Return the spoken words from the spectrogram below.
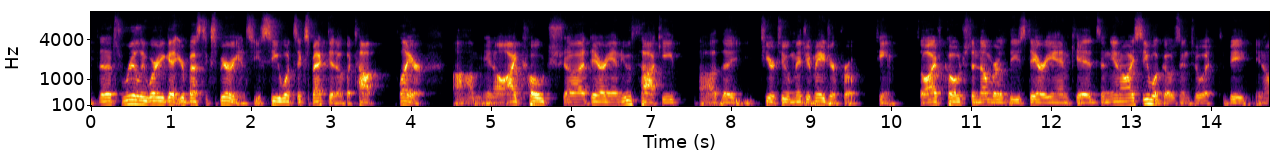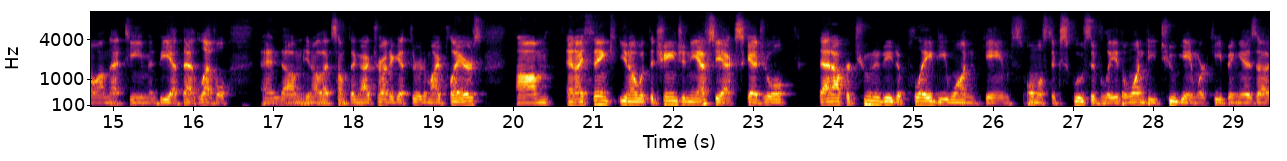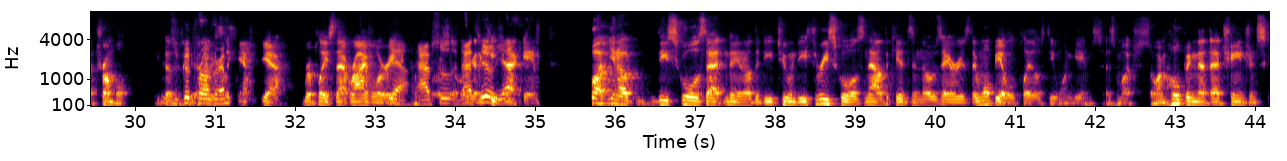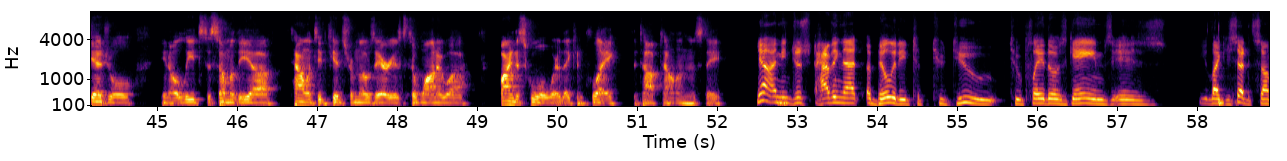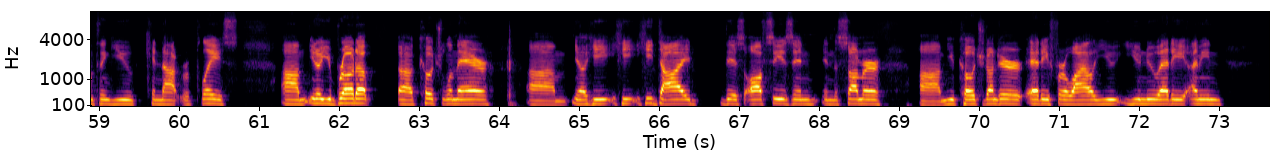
that's really where you get your best experience. You see what's expected of a top player. Um, you know, I coach uh, Darien youth hockey, uh, the tier two midget major pro team. So I've coached a number of these Darien kids, and you know I see what goes into it to be you know on that team and be at that level, and um, you know that's something I try to get through to my players. Um, and I think you know with the change in the FCX schedule, that opportunity to play D1 games almost exclusively, the one D2 game we're keeping is uh, Trumbull because it's a good program. Yeah, replace that rivalry. Yeah, absolutely. So that too. Yeah. That game but you know these schools that you know the d2 and d3 schools now the kids in those areas they won't be able to play those d1 games as much. So i'm hoping that that change in schedule you know leads to some of the uh, talented kids from those areas to want to uh, find a school where they can play the top talent in the state. Yeah i mean just having that ability to to do to play those games is like you said it's something you cannot replace. Um, you know you brought up uh, coach lemaire um, you know, he he he died this off season in the summer. Um, you coached under Eddie for a while. You you knew Eddie. I mean,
